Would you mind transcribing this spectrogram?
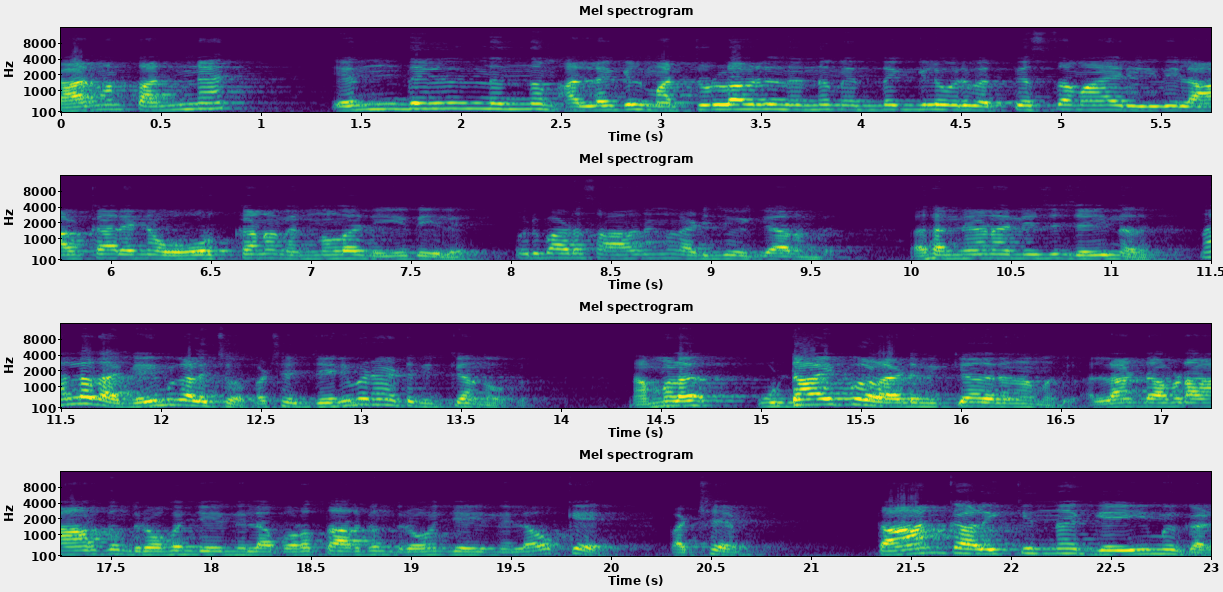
കാരണം തന്നെ എന്തിൽ നിന്നും അല്ലെങ്കിൽ മറ്റുള്ളവരിൽ നിന്നും എന്തെങ്കിലും ഒരു വ്യത്യസ്തമായ രീതിയിൽ ആൾക്കാർ എന്നെ ഓർക്കണം എന്നുള്ള രീതിയിൽ ഒരുപാട് സാധനങ്ങൾ അടിച്ചു വയ്ക്കാറുണ്ട്. അത് തന്നെയാണ് അന്വേഷിച്ച് ചെയ്യുന്നത്? നല്ലതാ ഗെയിം കളിച്ചോ പക്ഷെ ജെനുവനായിട്ട് നിൽക്കാൻ നോക്ക്. നമ്മൾ ഉഡായ്പകളായിട്ട് നിൽക്കാതിരുന്നാൽ മതി. അല്ലാണ്ട് അവിടെ ആർക്കും ദ്രോഹം ചെയ്യുന്നില്ല പുറത്ത് ആർക്കും ദ്രോഹം ചെയ്യുന്നില്ല ഓക്കെ. പക്ഷേ താൻ കളിക്കുന്ന ഗെയിമുകൾ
